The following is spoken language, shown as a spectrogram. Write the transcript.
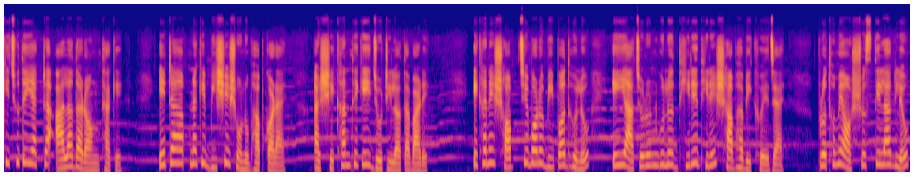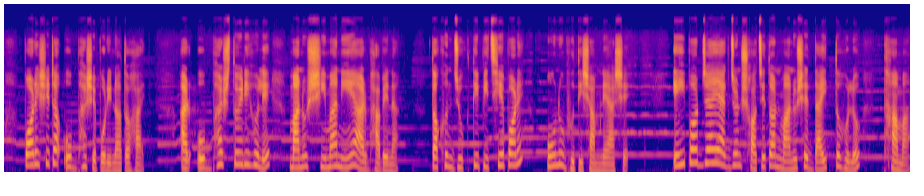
কিছুতেই একটা আলাদা রং থাকে। এটা আপনাকে বিশেষ অনুভব করায়, আর সেখান থেকেই জটিলতা বাড়ে। এখানে সবচেয়ে বড় বিপদ হল এই আচরণগুলো ধীরে ধীরে স্বাভাবিক হয়ে যায়। প্রথমে অস্বস্তি লাগলেও পরে সেটা অভ্যাসে পরিণত হয়। আর অভ্যাস তৈরি হলে মানুষ সীমা নিয়ে আর ভাবে না। তখন যুক্তি পিছিয়ে পড়ে, অনুভূতি সামনে আসে। এই পর্যায়ে একজন সচেতন মানুষের দায়িত্ব হল থামা।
